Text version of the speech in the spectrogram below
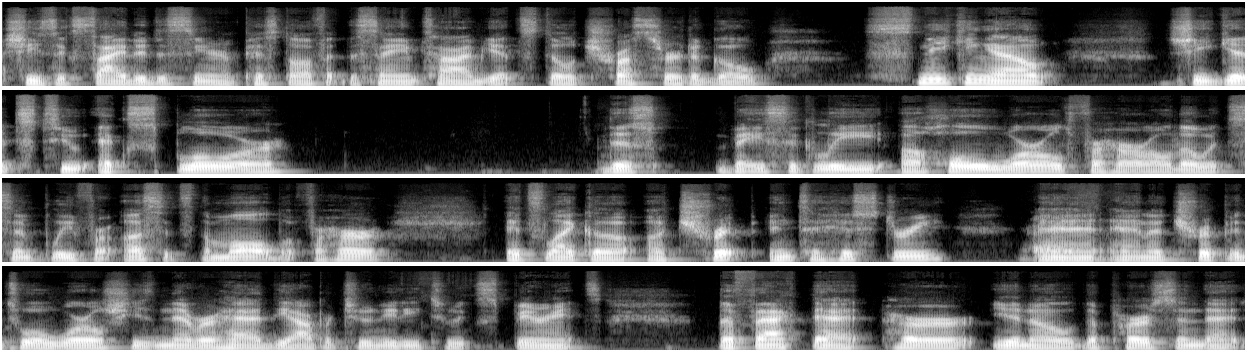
She's excited to see her and pissed off at the same time yet still trusts her to go sneaking out. She gets to explore this basically a whole world for her although it's simply for us it's the mall but for her it's like a, a trip into history right. and, and a trip into a world she's never had the opportunity to experience the fact that her you know the person that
